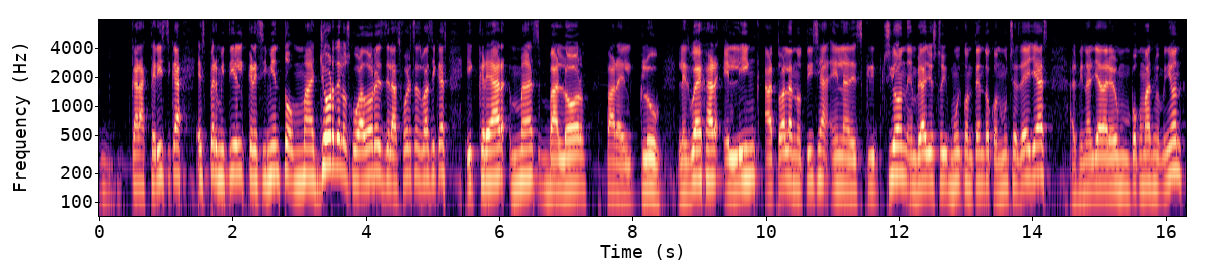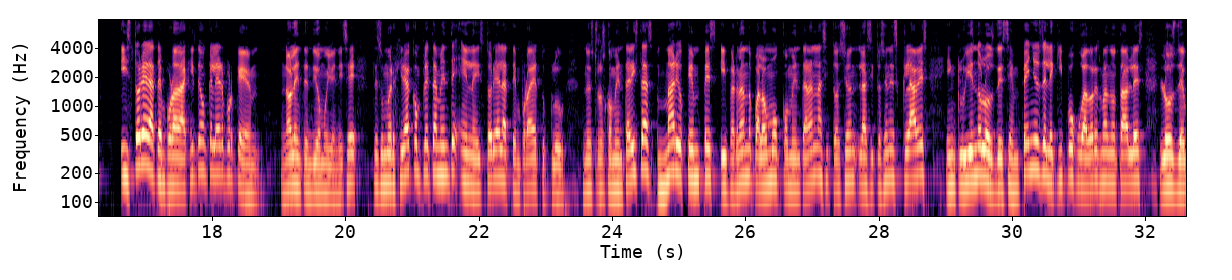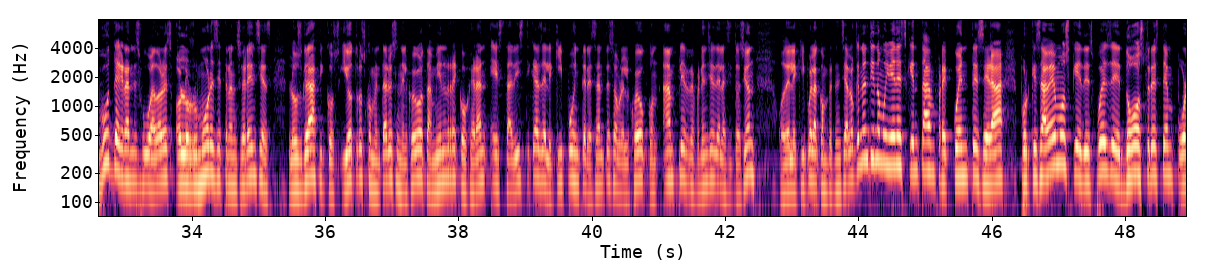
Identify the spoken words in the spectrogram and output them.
característica es permitir el crecimiento mayor de los jugadores de las fuerzas básicas y crear más valor para el club. Les voy a dejar el link a toda la noticia en la descripción. En verdad yo estoy muy contento con muchas de ellas. Al final ya daré un poco más mi opinión. Historia de la temporada. Aquí tengo que leer porque no lo he entendido muy bien. Dice, te sumergirá completamente en la historia de la temporada de tu club. Nuestros comentaristas Mario Kempes y Fernando Palomo comentarán la situación, las situaciones claves, incluyendo los desempeños del equipo, jugadores más notables, los debuts de grandes jugadores o los rumores de transferencias. Los gráficos y otros comentarios en el juego también recogerán estadísticas del equipo interesantes sobre el juego con amplias referencias de la situación o del equipo de la competencia. Lo que no entiendo muy bien es qué tan frecuente será, porque sabemos que después de dos, tres temporadas,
